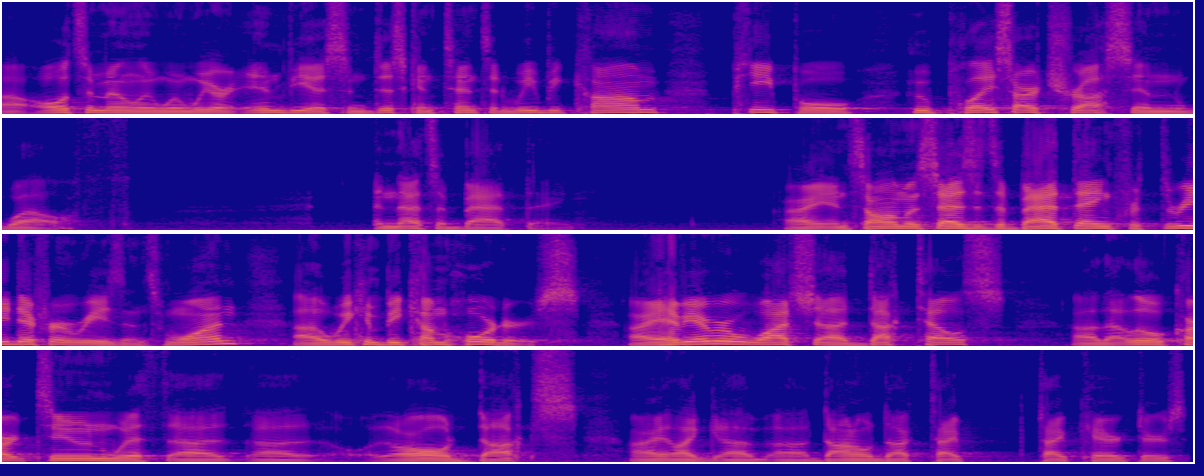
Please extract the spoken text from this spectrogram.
Uh, ultimately, when we are envious and discontented, we become people who place our trust in wealth. And that's a bad thing. All right, and Solomon says it's a bad thing for three different reasons. One, uh, we can become hoarders. All right, have you ever watched uh, DuckTales? Uh, that little cartoon with uh, uh, all ducks, all right, like uh, Donald Duck type type characters.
